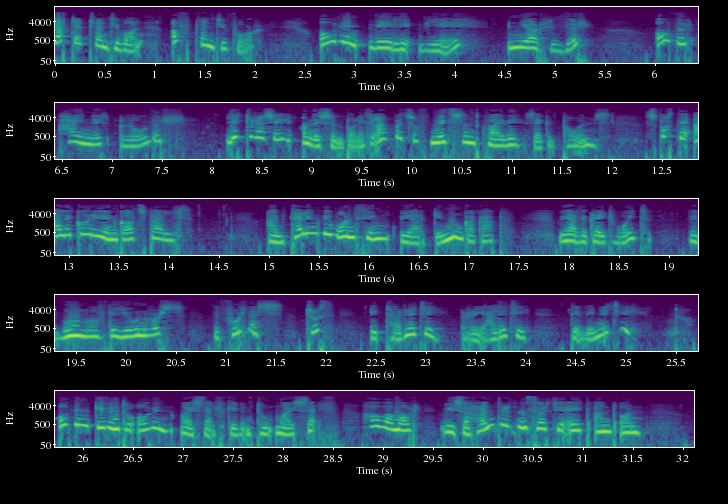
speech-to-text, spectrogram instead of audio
21 of 24. Óðinn vili véi, njörður, óður hænir lóður. Literacy and the symbolic language of myths and kvæði sacred poems. Spot the allegory in God's spells. I'm telling thee one thing, we are Ginnungagap. We are the great void, the womb of the universe, the fullness, truth, eternity, reality, divinity. Odin given to Odin, myself given to myself. Hávamál, vísa 138 and on.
